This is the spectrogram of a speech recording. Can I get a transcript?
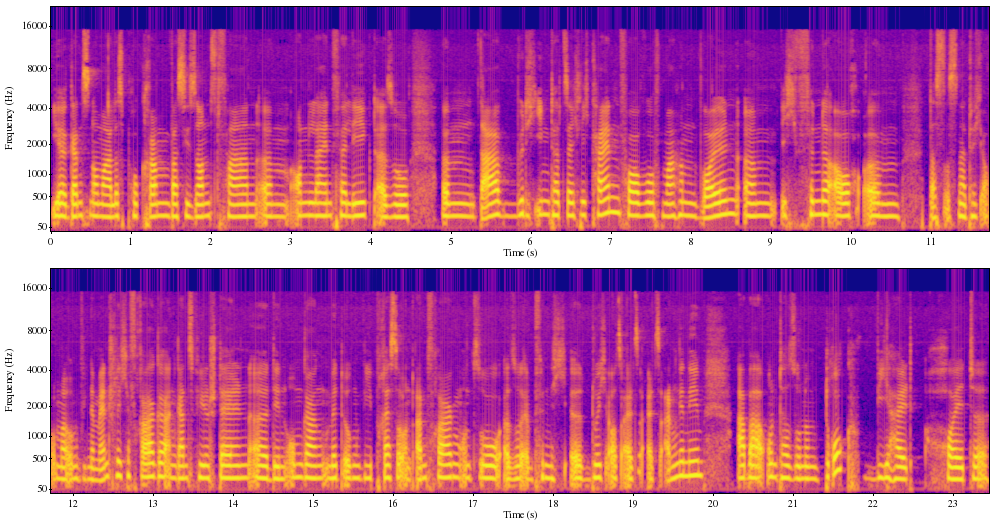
ihr ganz normales Programm, was sie sonst fahren, ähm, online verlegt. Also ähm, da würde ich Ihnen tatsächlich keinen Vorwurf machen wollen. Ähm, ich finde auch, ähm, das ist natürlich auch immer irgendwie eine menschliche Frage an ganz vielen Stellen, äh, den Umgang mit irgendwie Presse und Anfragen und so, also empfinde ich äh, durchaus als, als angenehm. Aber unter so einem Druck wie halt heute,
